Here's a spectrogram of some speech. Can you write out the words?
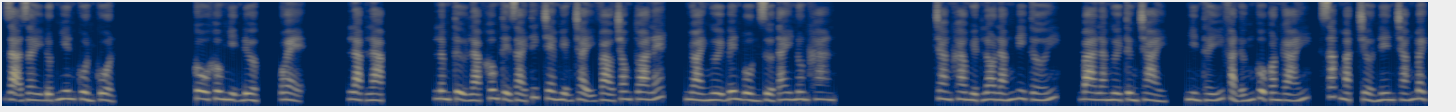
dạ dày đột nhiên cuồn cuộn. Cô không nhịn được, "Oẻ, Lạp Lạp." Lâm Tử Lạp không thể giải thích che miệng chạy vào trong toilet, nhòi người bên bồn rửa tay nôn khan. Trang Kha Nguyệt lo lắng đi tới, bà là người từng trải, nhìn thấy phản ứng của con gái, sắc mặt trở nên trắng bệch.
